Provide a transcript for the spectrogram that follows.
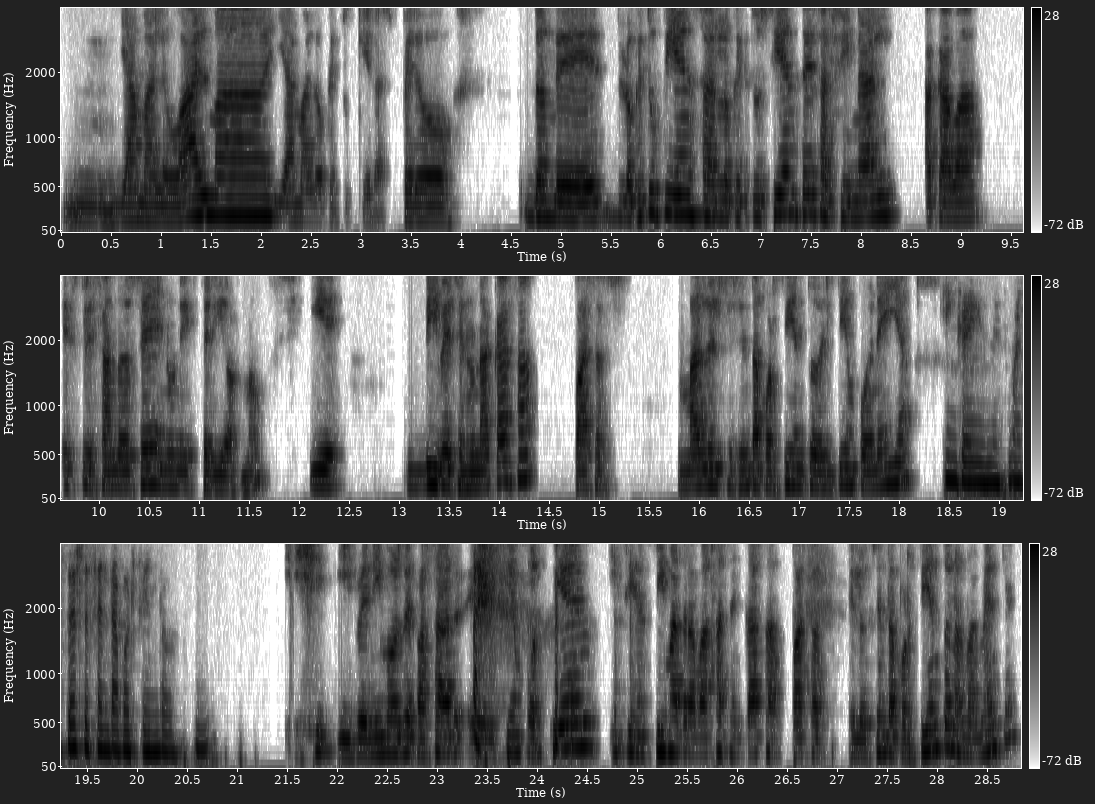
Mm, llámalo alma, llámalo que tú quieras, pero donde lo que tú piensas, lo que tú sientes, al final acaba expresándose en un exterior, ¿no? Y vives en una casa, pasas más del 60% del tiempo en ella. Increíble, más del 60%. Y, y, venimos de pasar el 100% y si encima trabajas en casa pasas el 80% normalmente.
